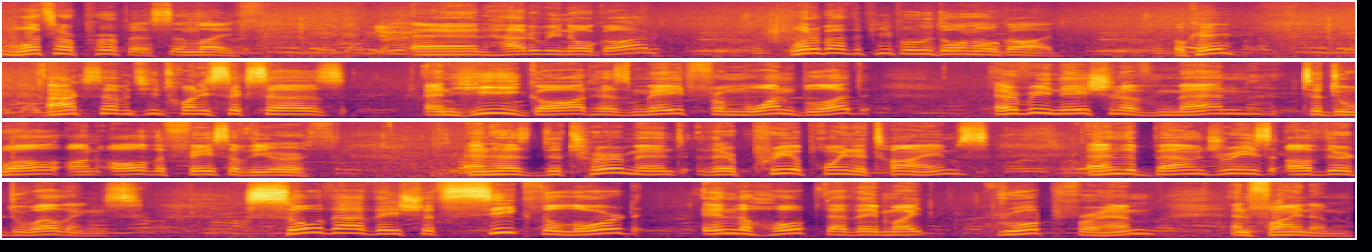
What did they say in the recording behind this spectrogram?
what's our purpose in life, and how do we know God? What about the people who don't know God? Okay. Acts 17 26 says, And he, God, has made from one blood every nation of men to dwell on all the face of the earth, and has determined their pre appointed times and the boundaries of their dwellings, so that they should seek the Lord in the hope that they might grope for him and find him,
